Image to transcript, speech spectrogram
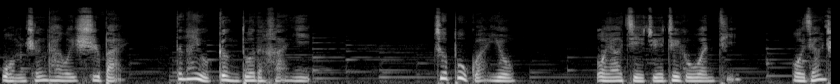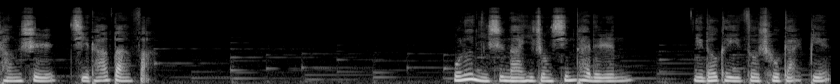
我们称它为失败，但它有更多的含义。这不管用，我要解决这个问题，我将尝试其他办法。无论你是哪一种心态的人，你都可以做出改变，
